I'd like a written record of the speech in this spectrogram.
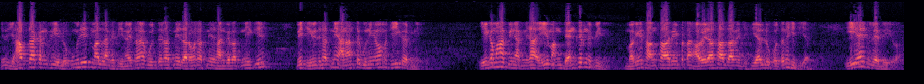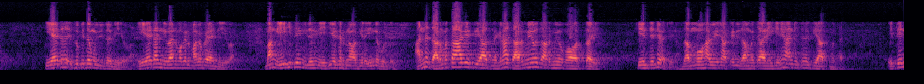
ඉතින් යහපත කරන දේ ලොකුම දේත් මල් ළඟ තියෙනවා. ඒ තමයි බුද්ධ රත්නේ, ධර්ම රත්නේ, සංඝ රත්නේ කියන මේ ත්‍රිවිධ රත්නේ අනන්ත ගුණයම සිහි කරන්නේ. ඒක මහා පිනක් නිසා ඒ මං දැන් කරන පින. මගෙන් සංසාරේ පටන් අවේලාසා දාන සියල්ල කොතන හිටියත්. ඒ අයට ලැබේවා. ඒ අයට සුඛිත මුදිත වේවා. ඒ අයට නිවන් මාර්ගට මඟ පෑදේවා. මං ඒ හිතෙන් ඉඳගෙන ඒටිය කරනවා කියලා ඉන්නකොට අන්න ධර්මතාවයේ ක්‍රියාත්මක කරලා ධර්මියෝ ධර්මියෝ පවත්තයි කියන දෙන්නේ වැටෙනවා. ධම්මෝහ විරක්කේ ධම්මචාරී කියන අන්න එතන ක්‍රියාත්මකයි. එතෙන්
